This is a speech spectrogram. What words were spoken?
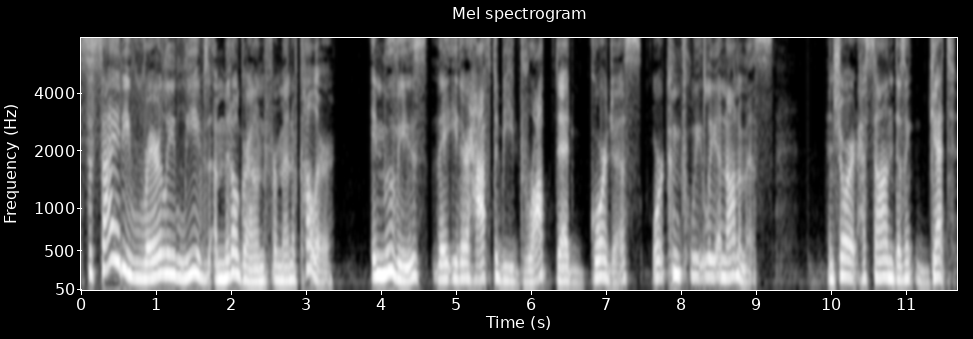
society rarely leaves a middle ground for men of color. In movies, they either have to be drop dead gorgeous or completely anonymous. In short, Hassan doesn't get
